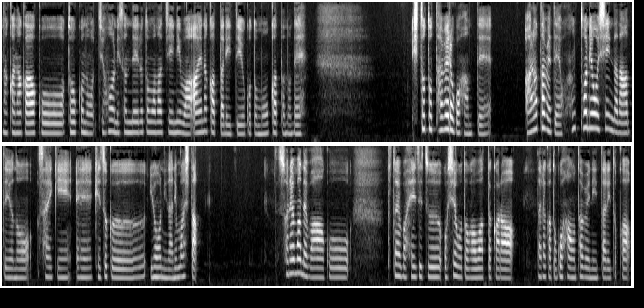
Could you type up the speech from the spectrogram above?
なかなかこう遠くの地方に住んでいる友達には会えなかったりっていうことも多かったので人と食べるご飯って改めて本当に美味しいんだなっていうのを最近、えー気づくようになりました。それまではこう例えば平日お仕事が終わったから誰かとご飯を食べに行ったりとか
